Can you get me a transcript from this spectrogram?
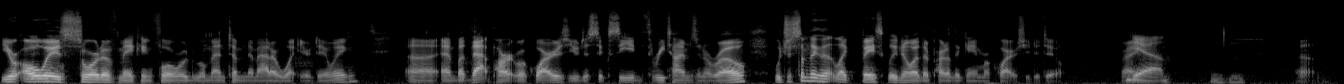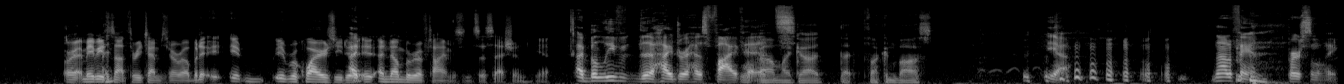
you're always mm-hmm. sort of making forward momentum no matter what you're doing. Uh, and but that part requires you to succeed three times in a row which is something that like basically no other part of the game requires you to do right? Yeah. Mm-hmm. Um, or maybe it's not three times in a row but it it, it requires you to I- a number of times in succession. Yeah. I believe the Hydra has five heads. Oh my god, that fucking boss. Yeah. Not a fan, personally.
